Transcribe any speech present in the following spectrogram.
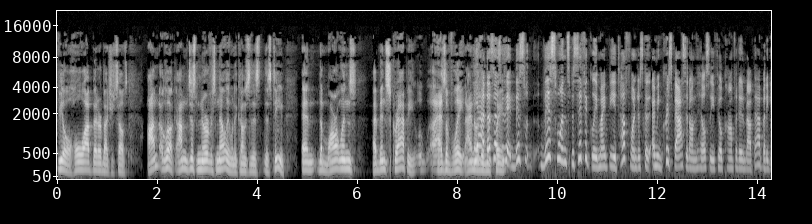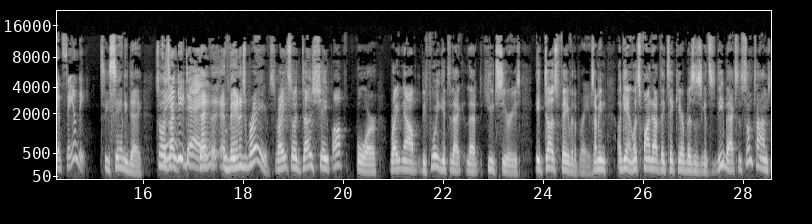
feel a whole lot better about yourselves. I'm Look, I'm just nervous Nelly when it comes to this, this team. And the Marlins – have been scrappy uh, as of late. I know. Yeah, that's what I was gonna say. This this one specifically might be a tough one, just because I mean Chris Bassitt on the hill, so you feel confident about that. But against Sandy, see Sandy Day, so Sandy like Day, that advantage Braves, right? So it does shape up for right now. Before you get to that that huge series, it does favor the Braves. I mean, again, let's find out if they take care of business against the D-backs, and sometimes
